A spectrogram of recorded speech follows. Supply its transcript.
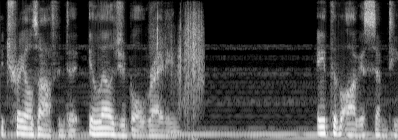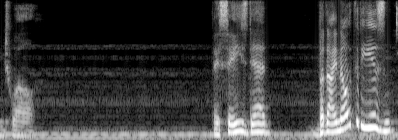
It trails off into illegible writing. 8th of August, 1712. They say he's dead, but I know that he isn't.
